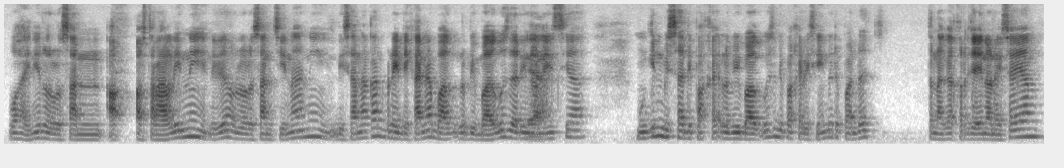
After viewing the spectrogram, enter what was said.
wah ini lulusan Au- Australia nih, dia lulusan Cina nih. Di sana kan pendidikannya bag- lebih bagus dari Ya. Indonesia. Mungkin bisa dipakai lebih bagus dipakai di sini daripada tenaga kerja Indonesia yang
